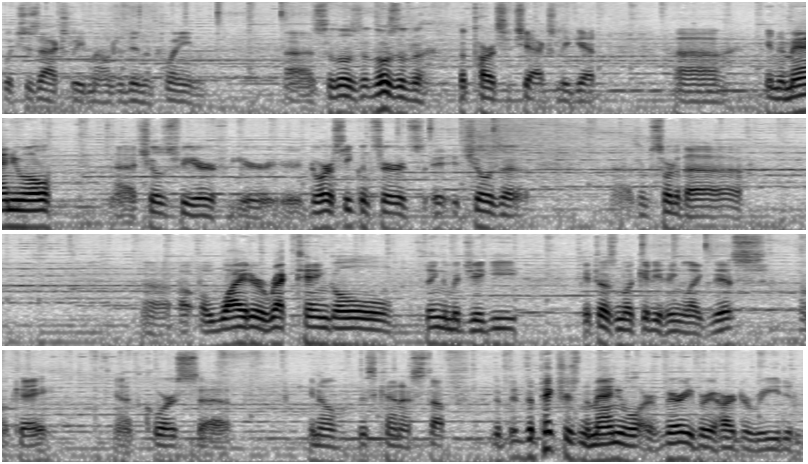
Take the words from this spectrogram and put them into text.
which is actually mounted in a plane. Uh, so those are, those are the, the parts that you actually get. Uh, in the manual, uh, it shows for your, your, your door sequencer, it shows a, uh, some sort of a, a, a wider rectangle thingamajiggy. It doesn't look anything like this, okay? And of course, uh, you know, this kind of stuff. The, the pictures in the manual are very, very hard to read and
